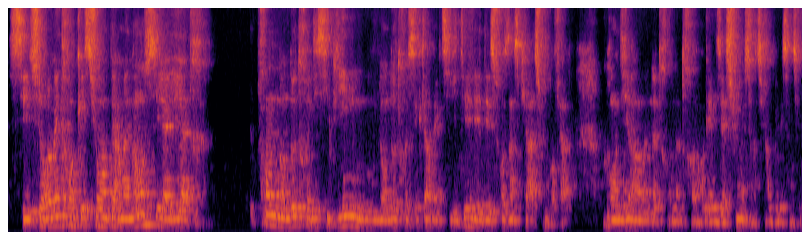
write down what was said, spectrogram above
c'est se remettre en question en permanence et aller être, prendre dans d'autres disciplines ou dans d'autres secteurs d'activité des, sources d'inspiration pour faire grandir notre, notre organisation et sortir un peu des sentiers.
